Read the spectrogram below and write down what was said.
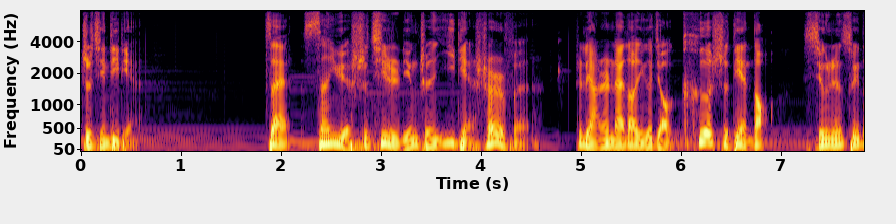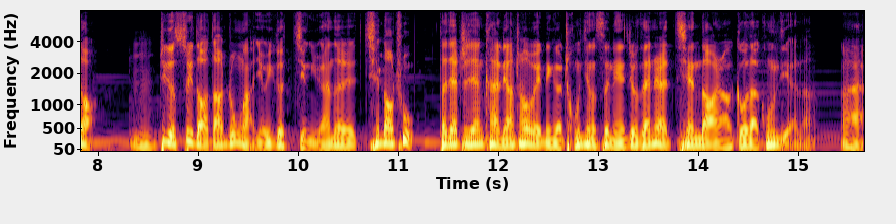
执勤地点。在三月十七日凌晨一点十二分，这两人来到一个叫科氏电道行人隧道。嗯这个隧道当中啊，有一个警员的签到处。大家之前看梁朝伟那个《重庆森林》，就在那儿签到，然后勾搭空姐的，哎，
